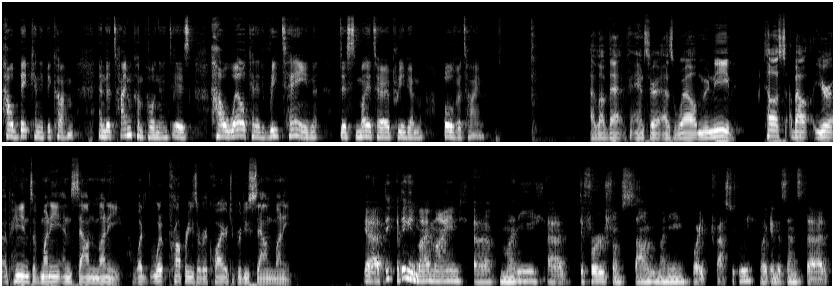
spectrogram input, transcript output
How big can it become? And the time component is how well can it retain this monetary premium over time? I love that answer as well. Muneeb, tell us about your opinions of money and sound money. What, what properties are required to produce sound money? Yeah, I think I think in my mind, uh, money uh, differs from sound money quite drastically. Like in the sense that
